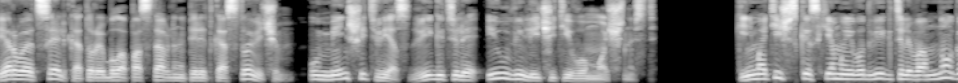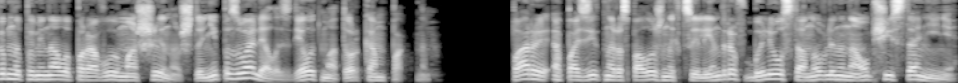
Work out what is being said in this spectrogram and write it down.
Первая цель, которая была поставлена перед Костовичем — уменьшить вес двигателя и увеличить его мощность. Кинематическая схема его двигателя во многом напоминала паровую машину, что не позволяло сделать мотор компактным. Пары оппозитно расположенных цилиндров были установлены на общей станине,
